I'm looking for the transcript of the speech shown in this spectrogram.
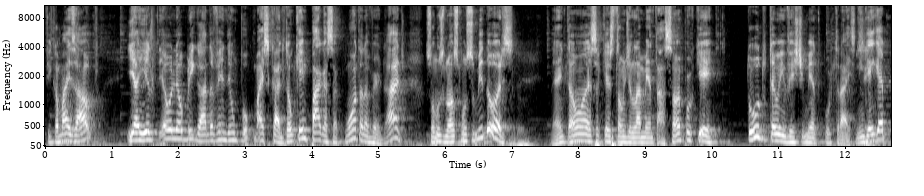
fica mais alto, e aí ele, ele é obrigado a vender um pouco mais caro. Então quem paga essa conta, na verdade, somos nós consumidores, né? Então essa questão de lamentação é porque tudo tem um investimento por trás. Ninguém quer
